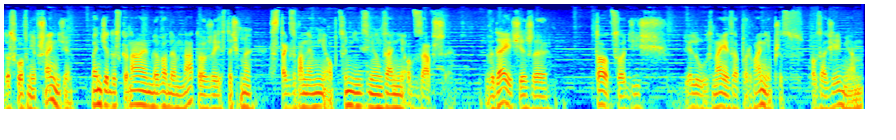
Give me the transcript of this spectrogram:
dosłownie wszędzie, będzie doskonałym dowodem na to, że jesteśmy z tak zwanymi obcymi związani od zawsze. Wydaje się, że to, co dziś wielu uznaje za porwanie przez pozaziemian,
